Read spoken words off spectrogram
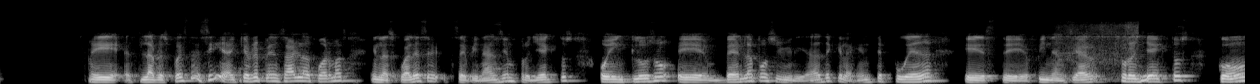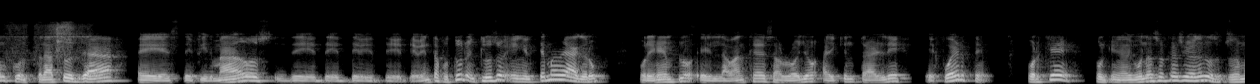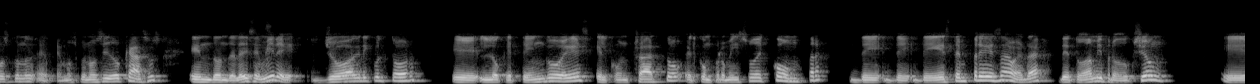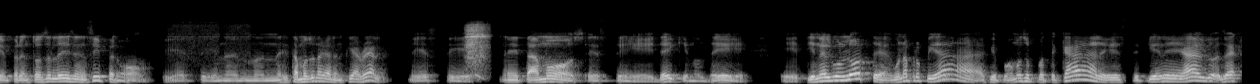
Eh, la respuesta es sí, hay que repensar las formas en las cuales se, financian proyectos o incluso eh, ver la posibilidad de que la gente pueda este, financiar proyectos con contratos ya este, firmados de, venta futuro. Incluso en el tema de agro, por ejemplo, en la banca de desarrollo hay que entrarle eh, fuerte. ¿Por qué? Porque en algunas ocasiones nosotros hemos, hemos conocido casos en donde le dicen, mire, yo agricultor, eh, lo que tengo es el contrato, el compromiso de compra de, de, de esta empresa, ¿verdad? De toda mi producción. Eh, pero entonces le dicen, sí, pero este, necesitamos una garantía real. Este, necesitamos este, de que nos dé, eh, ¿tiene algún lote, alguna propiedad que podamos hipotecar? Este, ¿Tiene algo? O sea,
